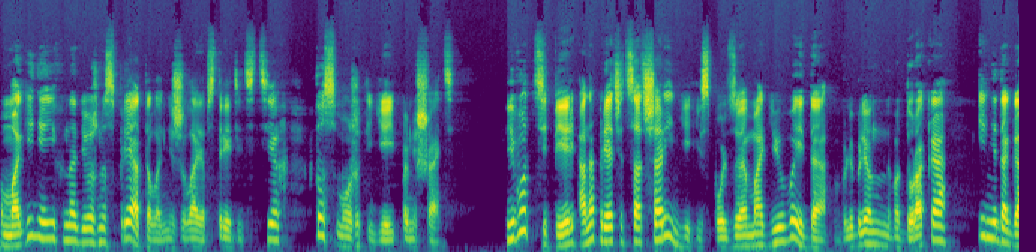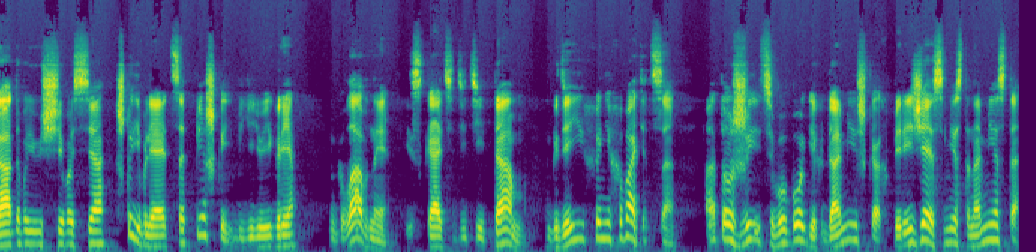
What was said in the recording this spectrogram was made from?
магиня их надежно спрятала, не желая встретить тех, кто сможет ей помешать. И вот теперь она прячется от Шариньи, используя магию Вейда, влюбленного дурака и не догадывающегося, что является пешкой в ее игре. Главное — искать детей там, где их и не хватится, а то жить в убогих домишках, переезжая с места на место,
